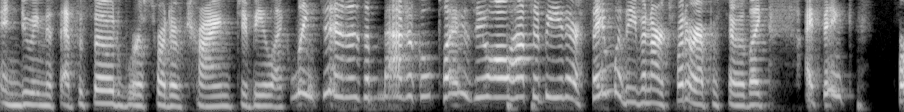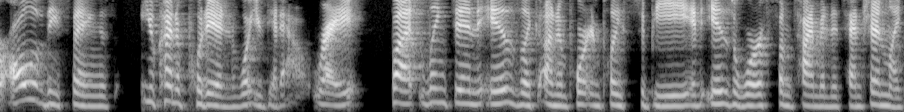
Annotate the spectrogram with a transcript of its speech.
in doing this episode, we're sort of trying to be like, LinkedIn is a magical place. You all have to be there. Same with even our Twitter episode. Like, I think for all of these things, you kind of put in what you get out, right? But LinkedIn is like an important place to be. It is worth some time and attention. Like,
